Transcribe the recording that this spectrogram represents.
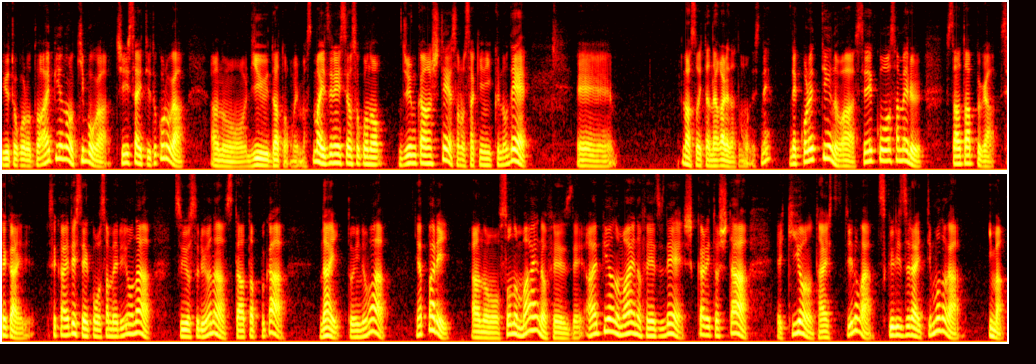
いうところと IPO の規模が小さいというところがあの理由だと思います。まあ、いずれにせよそこの循環してその先に行くので、えー、まあそういった流れだと思うんですね。でこれっていうのは成功を収めるスタートアップが世界で世界で成功を収めるような通用するようなスタートアップがないというのはやっぱりあのその前のフェーズで IPO の前のフェーズでしっかりとした企業の体質っていうのが作りづらいっていうものが今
